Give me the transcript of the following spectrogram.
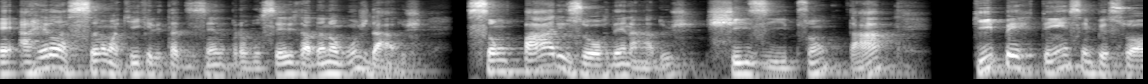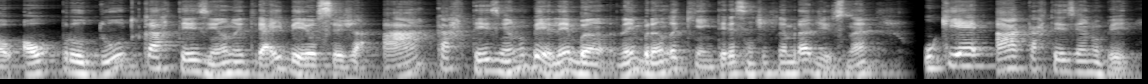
é, a relação aqui que ele está dizendo para você, ele está dando alguns dados. São pares ordenados, x e y, tá? Que pertencem, pessoal, ao produto cartesiano entre A e B, ou seja, A cartesiano B. Lembrando, lembrando aqui, é interessante a gente lembrar disso, né? O que é A cartesiano B?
